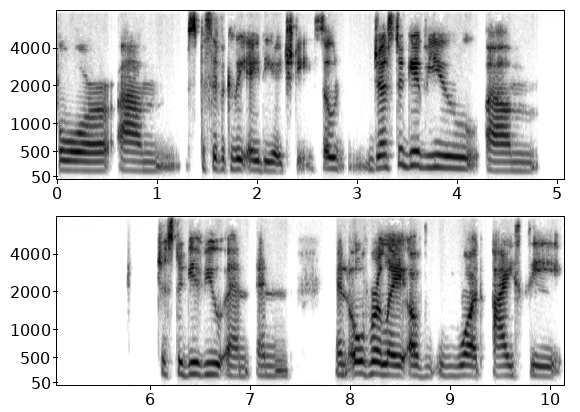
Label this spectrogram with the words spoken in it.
for um, specifically adhd so just to give you um, just to give you an an an overlay of what I see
